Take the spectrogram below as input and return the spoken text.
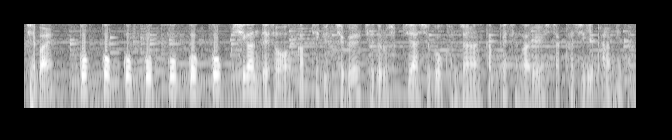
제발 꼭꼭꼭꼭꼭꼭꼭 시간 내서 카페 규칙을 제대로 숙지하시고 건전한 카페 생활을 시작하시길 바랍니다.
